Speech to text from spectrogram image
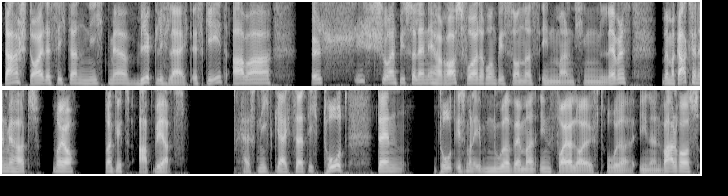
da steuert es sich dann nicht mehr wirklich leicht. Es geht, aber es ist schon ein bisschen eine Herausforderung, besonders in manchen Levels. Wenn man gar keinen mehr hat, naja, dann geht's abwärts. Heißt nicht gleichzeitig tot, denn tot ist man eben nur, wenn man in Feuer läuft oder in ein Walross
